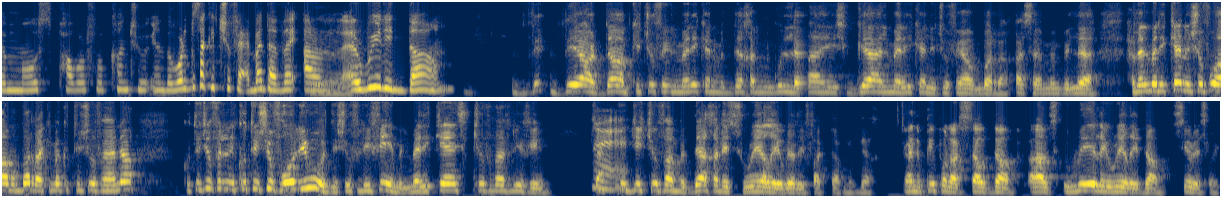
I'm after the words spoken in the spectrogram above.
the most powerful country in the world. بس راك تشوف عبادها they are yeah. really dumb. They are dumb. كي تشوفي الامريكان من الداخل نقول لك راهيش كاع الامريكان اللي تشوفيها من برا. قسما بالله. حنا الامريكان نشوفوها من برا كما كنت نشوفها أنا. كنت نشوف كنت نشوف هوليوود نشوف لي فيلم الامريكان تشوفها في لي فيلم صح كي تجي تشوفها من الداخل it's really really fucked up من الداخل and people are so dumb uh, really really dumb seriously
